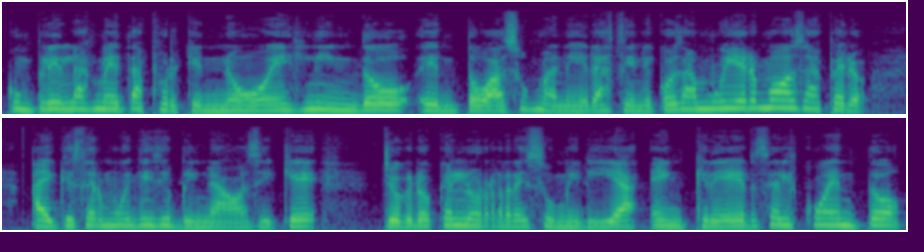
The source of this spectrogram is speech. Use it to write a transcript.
cumplir las metas porque no es lindo en todas sus maneras, tiene cosas muy hermosas, pero hay que ser muy disciplinado. Así que yo creo que lo resumiría en creerse el cuento,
